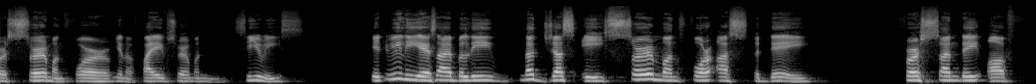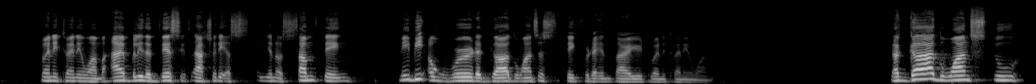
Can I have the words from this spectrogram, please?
first sermon for you know five sermon series, it really is, I believe, not just a sermon for us today, first Sunday of 2021. I believe that this is actually a, you know something, maybe a word that God wants us to take for the entire year 2021. That God wants to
